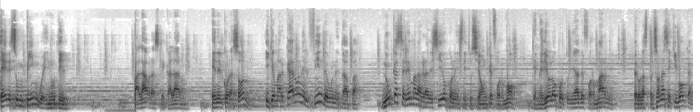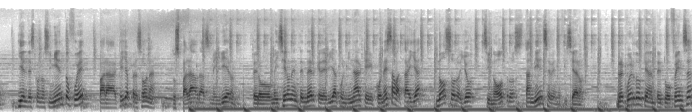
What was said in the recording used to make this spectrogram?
Eres un pingüe inútil. Palabras que calaron en el corazón y que marcaron el fin de una etapa Nunca seré malagradecido con la institución que formó, que me dio la oportunidad de formarme, pero las personas se equivocan y el desconocimiento fue para aquella persona. Tus palabras me hirieron, pero me hicieron entender que debía culminar que con esa batalla no solo yo, sino otros también se beneficiaron. Recuerdo que ante tu ofensa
